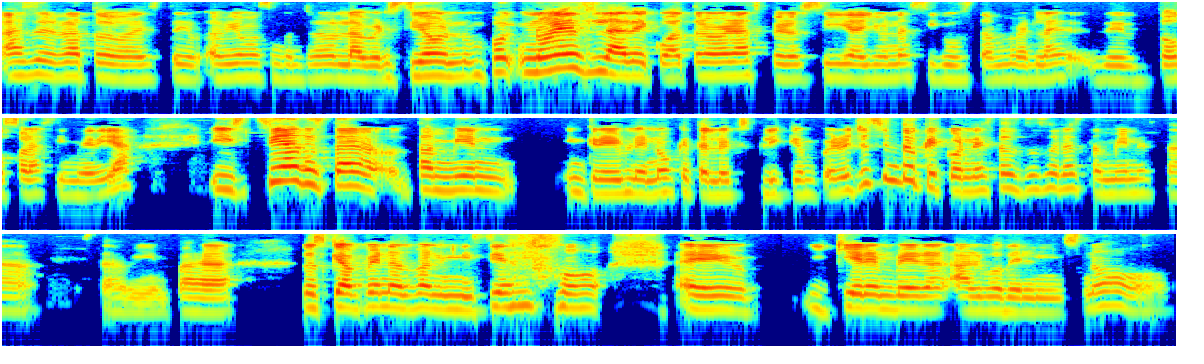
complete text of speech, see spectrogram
hace rato este, habíamos encontrado la versión, un no es la de cuatro horas, pero sí hay una, si gustan verla, de dos horas y media. Y sí ha de estar también increíble, ¿no? Que te lo expliquen, pero yo siento que con estas dos horas también está, está bien para los que apenas van iniciando eh, y quieren ver algo de Lynch, ¿no?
